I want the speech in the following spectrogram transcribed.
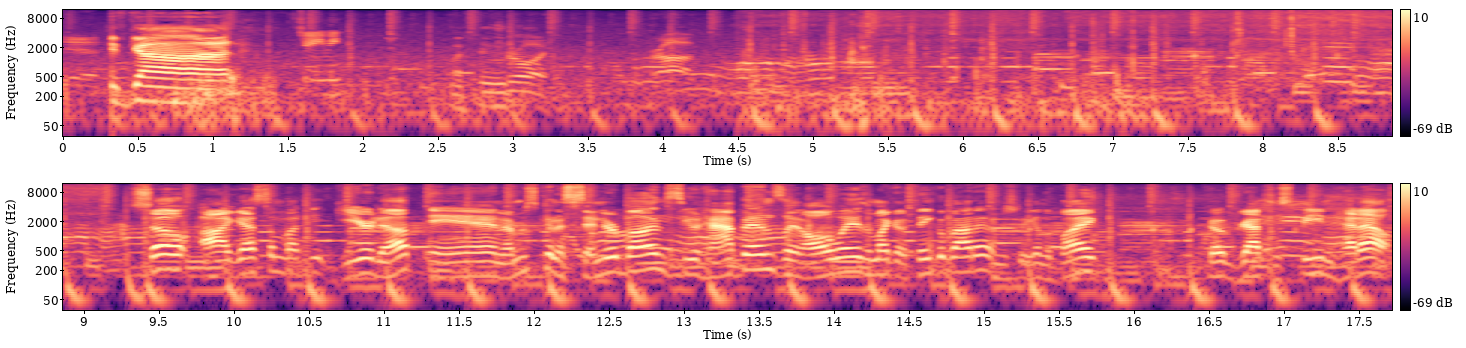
Yeah. We've got Jamie. My his name? Troy. So I guess I'm about to get geared up and I'm just gonna cinder bun, see what happens. Like always, I'm not gonna think about it. I'm just gonna get on the bike, go grab some speed and head out.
